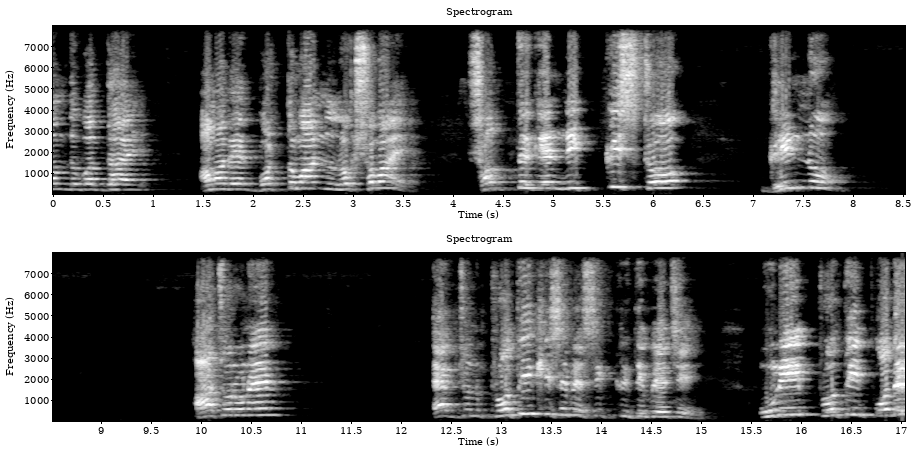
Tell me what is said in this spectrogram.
বন্দ্যোপাধ্যায় আমাদের বর্তমান লোকসভায় সব থেকে নিকৃষ্ট ঘৃণ্য আচরণের একজন প্রতীক হিসেবে স্বীকৃতি পেয়েছে। উনি প্রতি পদে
